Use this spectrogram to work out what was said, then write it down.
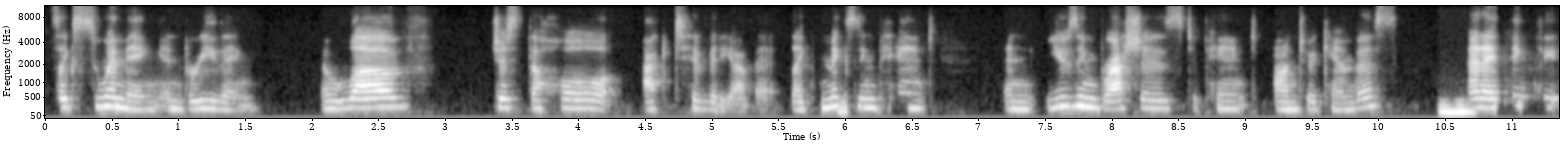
it's like swimming and breathing i love just the whole activity of it like mixing paint and using brushes to paint onto a canvas. Mm-hmm. And I think the,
